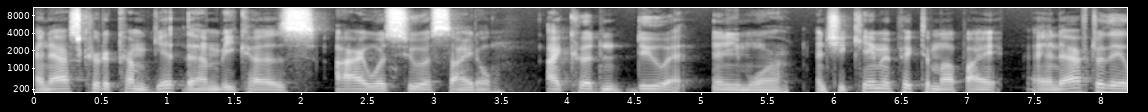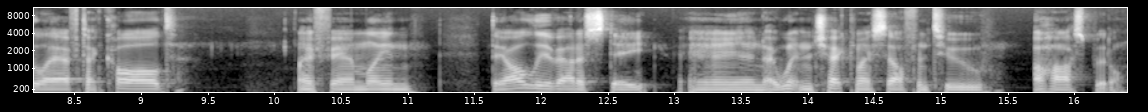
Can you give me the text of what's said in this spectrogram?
and ask her to come get them because I was suicidal. I couldn't do it anymore. And she came and picked them up. I And after they left, I called my family, and they all live out of state. And I went and checked myself into a hospital.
